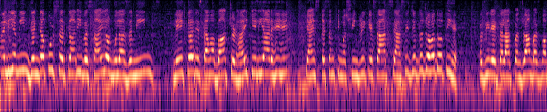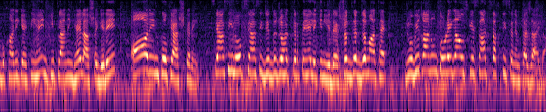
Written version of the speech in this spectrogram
अली अमीन गंडापुर सरकारी वसाइल और मुलाजमीन लेकर इस्लामाबाद चढ़ाई के लिए आ रहे हैं। क्या इस किस्म की मशीनरी के साथ सियासी जद्दोजहद होती है? वज़ीर इतलात पंजाब अजमा बुखारी कहती हैं, इनकी प्लानिंग है लाशें गिरें और इनको कैश करें। सियासी लोग सियासी जद्दोजहद करते हैं, लेकिन ये दहशतगर्द जमात है। जो भी कानून तोड़ेगा, उसके साथ सख्ती से निपटा जाएगा।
